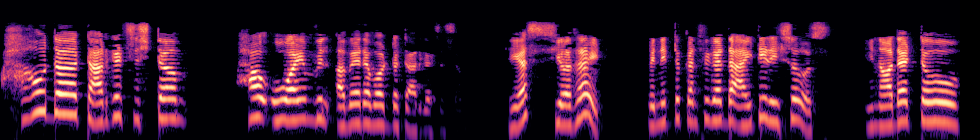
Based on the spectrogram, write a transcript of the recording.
how the target system, how OIM will aware about the target system? Yes, you're right. We need to configure the IT resource in order to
